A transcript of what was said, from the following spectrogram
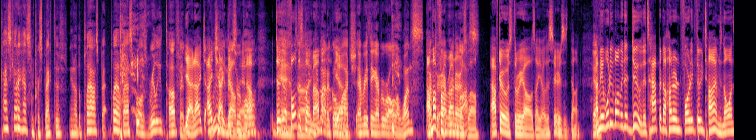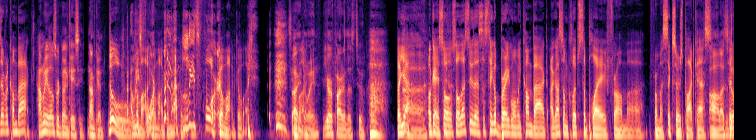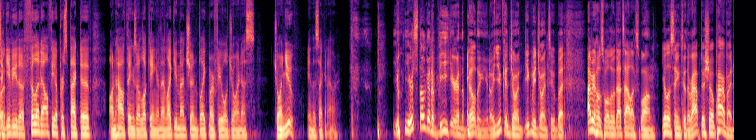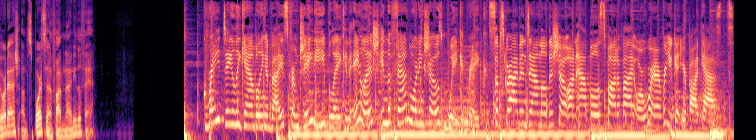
guys, you gotta have some perspective. You know, the playoffs, ba- playoff basketball is really tough. And yeah, and I, I really checked out, man. I'm, to- and, full uh, disclaimer, you I'm gotta go yeah. watch everything everywhere all at once. I'm a front runner as well. After it was 3 I was like, yo, this series is done. Yeah. I mean, what do you want me to do? That's happened 143 times. No one's ever come back. How many of those were doing Casey? No, I'm kidding. No, At come least on, four. come on, come on, At come on. least four. Come on, come on. Sorry, Come on. Dwane. You're a part of this too. but yeah, Uh, okay. So so let's do this. Let's take a break. When we come back, I got some clips to play from uh, from a Sixers podcast. Oh, let's to, do to give you the Philadelphia perspective on how things are looking, and then, like you mentioned, Blake Murphy will join us, join you in the second hour. you, you're still going to be here in the building. You know, you could join, you can be joined too. But I'm your host, Will Lou. That's Alex Wong. You're listening to The Raptor Show, powered by DoorDash on Sportsnet 590 The Fan. Great daily gambling advice from JD, Blake, and Ailish in the Fan Morning Show's Wake and Rake. Subscribe and download the show on Apple, Spotify, or wherever you get your podcasts.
